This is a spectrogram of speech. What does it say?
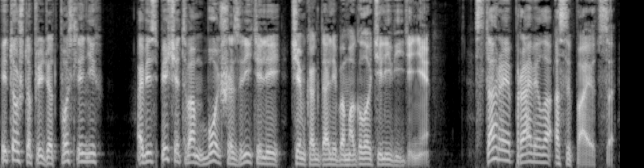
и то, что придет после них, обеспечат вам больше зрителей, чем когда-либо могло телевидение. Старые правила осыпаются –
